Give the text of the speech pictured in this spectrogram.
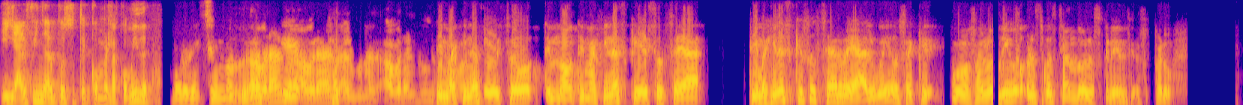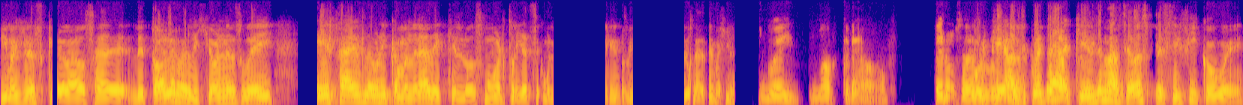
Y ya al final, pues tú te comes la comida. ¿Te imaginas ¿Habrá, que- habrá, o sea, habrá, habrá algún ¿Te imaginas que eso, te- no, te imaginas que eso sea, te imaginas que eso sea real, güey? O sea, que, o sea, lo digo, no estoy cuestionando las creencias, pero te imaginas que, ¿verdad? O sea, de, de todas las religiones, güey, esa es la única manera de que los muertos ya se comuniquen. O sea, ¿te imaginas? Güey, no creo. Pero, ¿sabes? Porque haz cuenta que es demasiado específico, güey.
